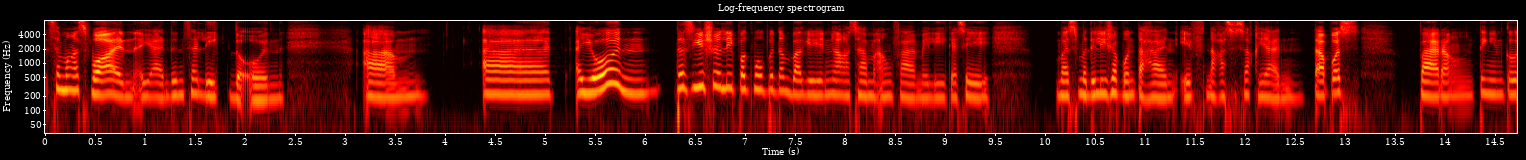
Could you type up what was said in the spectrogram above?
sa mga swan, ayan, dun sa lake doon. Um, at, ayun, tapos usually pag pupunta ng Baguio, yun nga kasama ang family kasi mas madali siya puntahan if nakasasakyan. Tapos, parang tingin ko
